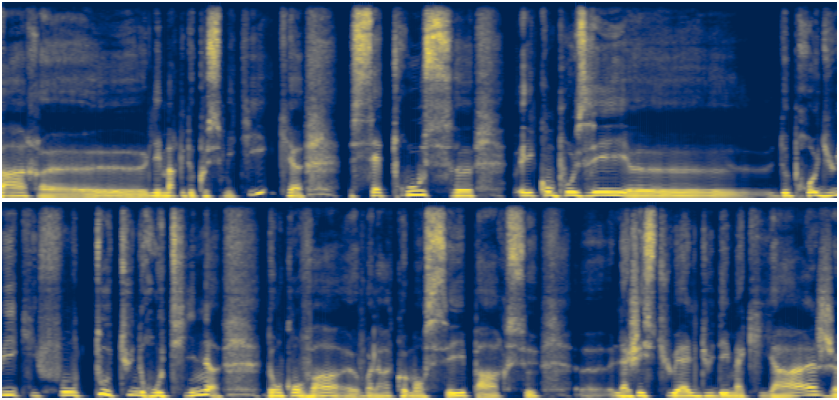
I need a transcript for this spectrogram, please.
par les marques de cosmétiques. Cette trousse est composée de produits qui font toute une routine. Donc on va voilà commencer par ce, la gestuelle du démaquillage.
